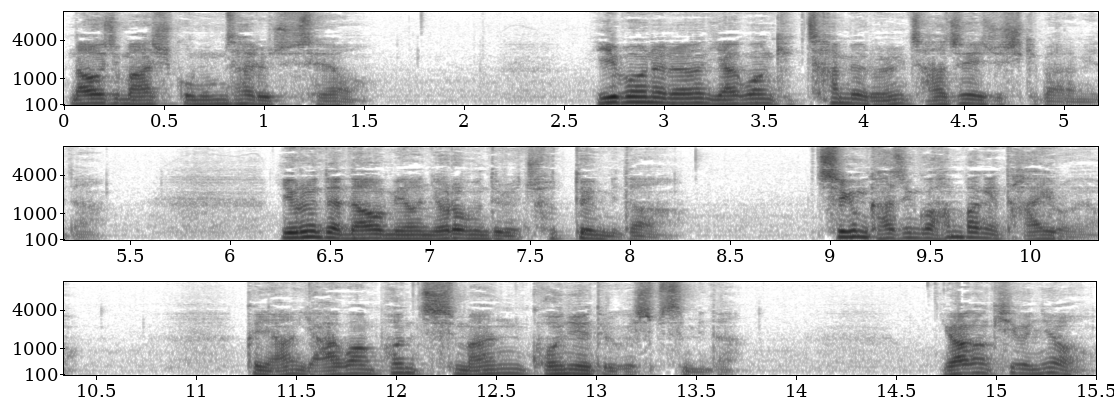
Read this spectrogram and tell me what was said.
나오지 마시고 몸살려 주세요. 이번에는 야광킥 참여를 자주 해주시기 바랍니다. 이런 데 나오면 여러분들은 좆됩니다. 지금 가진 거 한 방에 다 잃어요. 그냥 야광 펀치만 권유해드리고 싶습니다. 야광킥은요,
